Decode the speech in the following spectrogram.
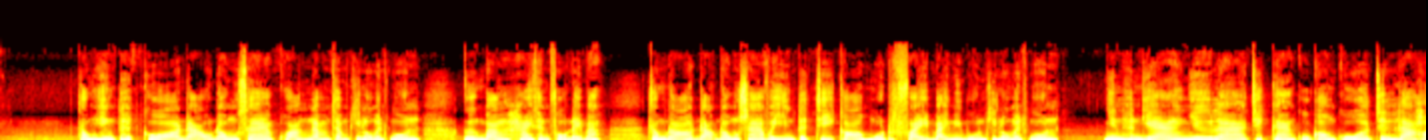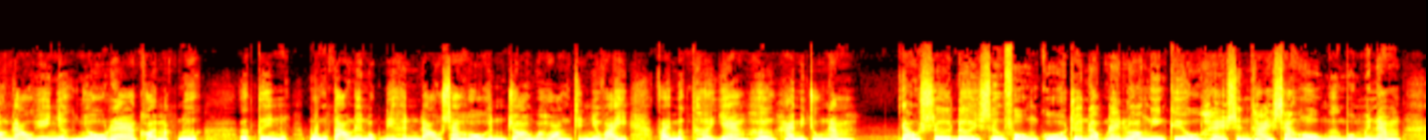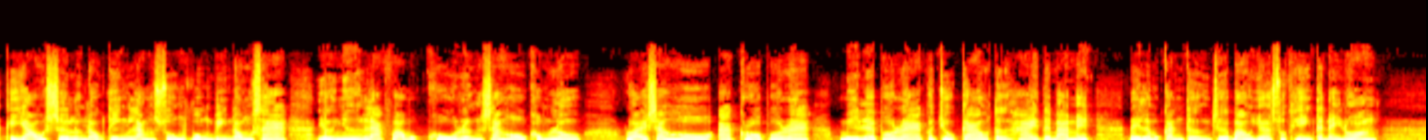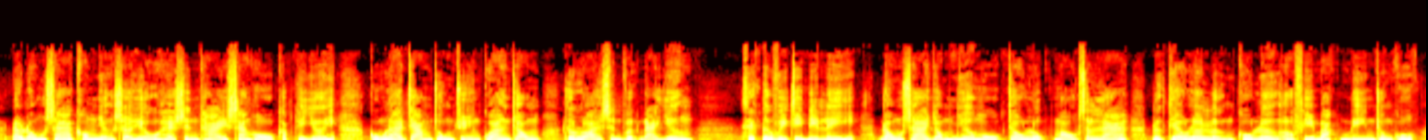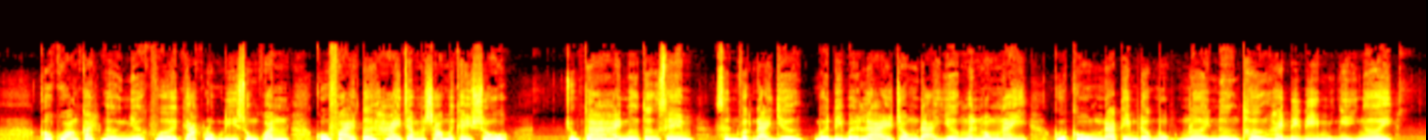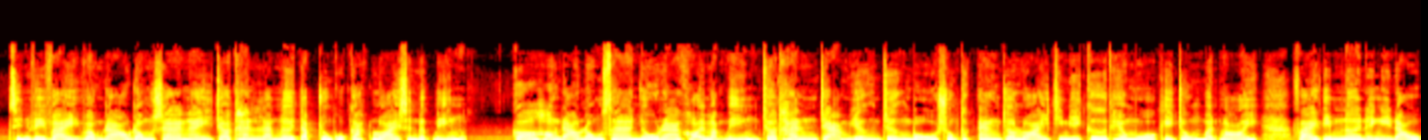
Tổng diện tích của đảo Đông Sa khoảng 500 km vuông, gần bằng hai thành phố Đài Bắc. Trong đó đảo Đông Sa với diện tích chỉ có 1,74 km vuông. Nhìn hình dạng như là chiếc càng của con cua chính là hòn đảo duy nhất nhô ra khỏi mặt nước – Ước tính muốn tạo nên một địa hình đảo san hô hình tròn và hoàn chỉnh như vậy phải mất thời gian hơn 20 triệu năm. Giáo sư đới Sương Phụng của trường đọc Đài Loan nghiên cứu hệ sinh thái san hô gần 40 năm, khi giáo sư lần đầu tiên lặn xuống vùng biển Đông xa, dường như lạc vào một khu rừng san hô khổng lồ. Loài san hô Acropora millepora có chiều cao từ 2 tới 3 mét. Đây là một cảnh tượng chưa bao giờ xuất hiện tại Đài Loan. Đảo Đông Sa không những sở hữu hệ sinh thái san hô cấp thế giới, cũng là trạm trung chuyển quan trọng cho loài sinh vật đại dương. Xét từ vị trí địa lý, Đông Sa giống như một châu lục màu xanh lá được treo lơ lửng cô đơn ở phía bắc biển Trung Quốc. Có khoảng cách gần nhất với các lục địa xung quanh cũng phải tới 260 cây số. Chúng ta hãy mường tượng xem, sinh vật đại dương bơi đi bơi lại trong đại dương mênh mông này, cuối cùng đã tìm được một nơi nương thân hay địa điểm nghỉ ngơi Chính vì vậy, vòng đảo Đông Sa này trở thành là nơi tập trung của các loài sinh vật biển. Còn hòn đảo Đông Sa nhô ra khỏi mặt biển trở thành trạm dừng chân bổ sung thức ăn cho loài chim di cư theo mùa khi chúng mệt mỏi, phải tìm nơi để nghỉ đậu.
